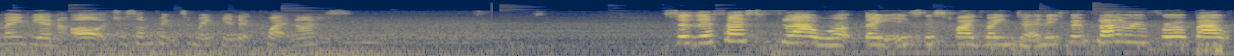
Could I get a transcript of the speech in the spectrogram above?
maybe an arch or something to make it look quite nice. So the first flower update is this hydrangea, and it's been flowering for about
